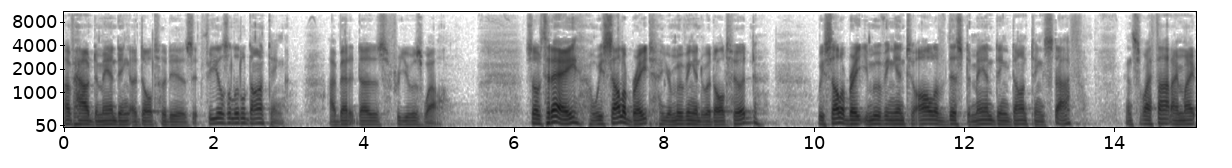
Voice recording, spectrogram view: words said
of how demanding adulthood is, it feels a little daunting. I bet it does for you as well. So today, we celebrate your moving into adulthood. We celebrate you moving into all of this demanding, daunting stuff. And so I thought I might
